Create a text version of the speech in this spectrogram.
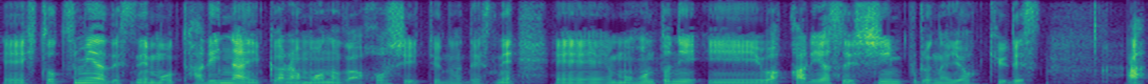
えー、1つ目はですね、もう足りないから物が欲しいっていうのはですね、えー、もう本当に、わかりやすいシンプルな欲求です。あ、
